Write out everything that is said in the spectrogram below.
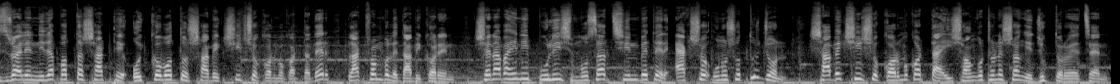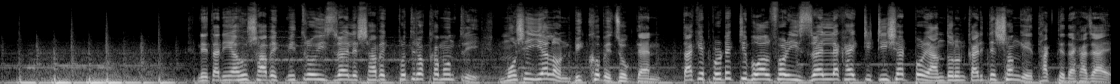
ইসরায়েলের নিরাপত্তার স্বার্থে ঐক্যবদ্ধ সাবেক শীর্ষ কর্মকর্তাদের প্ল্যাটফর্ম বলে দাবি করেন। সেনাবাহিনী, পুলিশ, মোসাদ, সিনবেতের একশো উনসত্তর জন সাবেক শীর্ষ কর্মকর্তা এই সংগঠনের সঙ্গে যুক্ত রয়েছেন। নেতানিয়াহু সাবেক মিত্র ইসরায়েলের সাবেক প্রতিরক্ষামন্ত্রী মোশে ইয়ালন বিক্ষোভে যোগ দেন। তাকে প্রোটেক্টিভ ওয়াল ফর ইসরায়েল লেখা একটি টি শার্ট পরে আন্দোলনকারীদের সঙ্গে থাকতে দেখা যায়।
